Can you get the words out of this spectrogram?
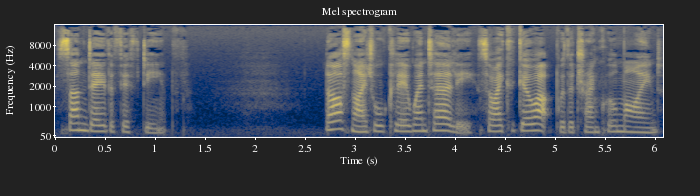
Sunday the 15th. Last night all clear went early, so I could go up with a tranquil mind.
